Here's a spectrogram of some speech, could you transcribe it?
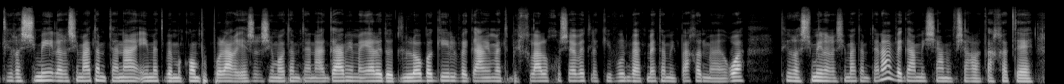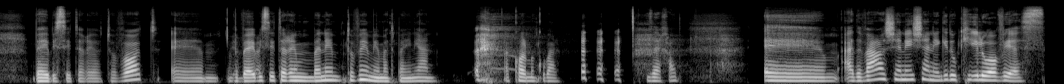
תירשמי לרשימת המתנה אם את במקום פופולרי, יש רשימות המתנה, גם אם הילד עוד לא בגיל וגם אם את בכלל לא חושבת לכיוון ואת מתה מפחד מהאירוע, תירשמי לרשימת המתנה וגם משם אפשר לקחת אה, בייביסיטריות טובות, אה, ובייביסיטרים בנים טובים אם את בעניין, הכל מקובל. זה אחד. אה, הדבר השני שאני אגיד הוא כאילו obvious.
